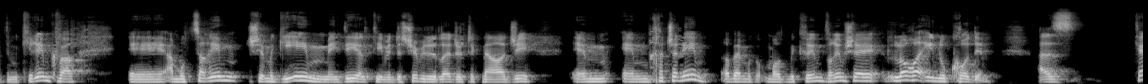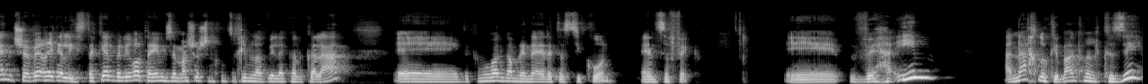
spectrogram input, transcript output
אתם מכירים כבר uh, המוצרים שמגיעים מ-DLT, מ-Distributed Ledger Technology, הם, הם חדשניים הרבה מאוד מקרים, דברים שלא ראינו קודם. אז כן, שווה רגע להסתכל ולראות האם זה משהו שאנחנו צריכים להביא לכלכלה, uh, וכמובן גם לנהל את הסיכון, אין ספק. והאם אנחנו כבנק מרכזי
